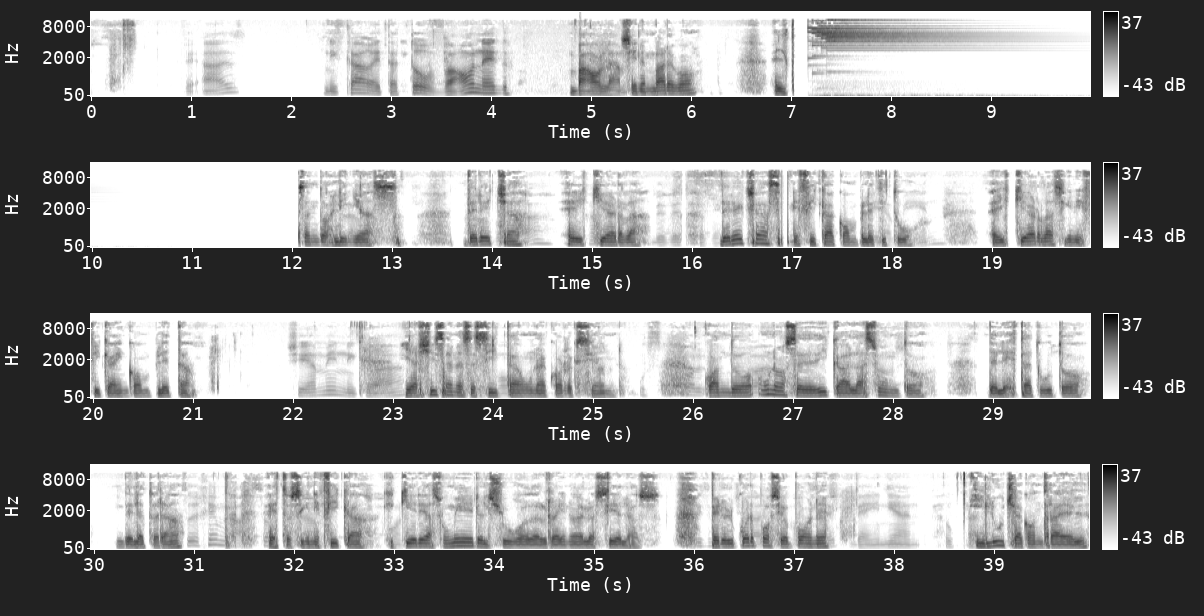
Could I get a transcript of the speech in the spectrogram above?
Sin embargo, el en dos líneas, derecha e izquierda. Derecha significa completitud e izquierda significa incompleta. Y allí se necesita una corrección. Cuando uno se dedica al asunto del estatuto de la Torah, esto significa que quiere asumir el yugo del reino de los cielos, pero el cuerpo se opone y lucha contra él,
